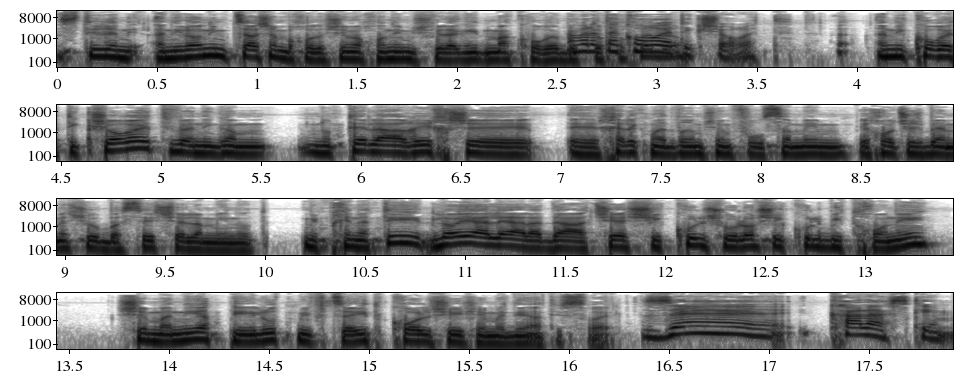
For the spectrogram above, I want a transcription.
אז תראי, אני, אני לא נמצא שם בחודשים האחרונים בשביל להגיד מה קורה בתוך אבל החדר. אתה קורא תקשורת. אני קורא תקשורת ואני גם נוטה להעריך שחלק מהדברים שמפורסמים יכול להיות שיש בהם איזשהו בסיס של אמינות. מבחינתי לא יעלה על הדעת שיש שיקול שהוא לא שיקול ביטחוני שמניע פעילות מבצעית כלשהי של מדינת ישראל. זה קל להסכים.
